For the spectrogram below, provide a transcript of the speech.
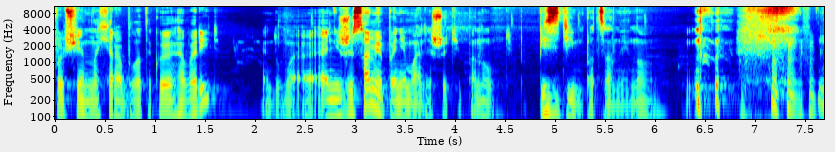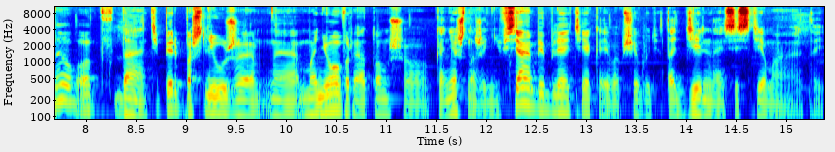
вообще нахера было такое говорить? Я думаю, а, они же сами понимали, что типа, ну, типа, пиздим, пацаны, но... Ну вот, да, теперь пошли уже э, маневры о том, что, конечно же, не вся библиотека, и вообще будет отдельная система этой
